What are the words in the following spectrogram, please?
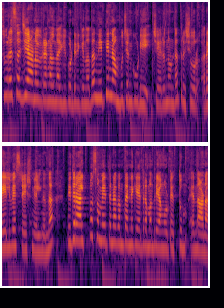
സുരേഷ് സജിയാണ് വിവരങ്ങൾ നൽകിക്കൊണ്ടിരിക്കുന്നത്. നിതിൻ അംബുജൻ കൂടി ചേരുന്നുണ്ട്. തൃശൂർ റെയിൽവേ സ്റ്റേഷനിൽ നിന്ന്. നിതിൻ അല്പസമയത്തിനകം തന്നെ കേന്ദ്രമന്ത്രി അങ്ങോട്ട് എത്തും എന്നാണ്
